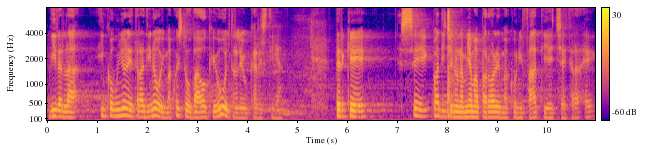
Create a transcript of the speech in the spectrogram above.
viverla in comunione tra di noi, ma questo va anche oltre l'Eucaristia, perché se qua dice non amiamo a parole ma con i fatti, eccetera, è,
